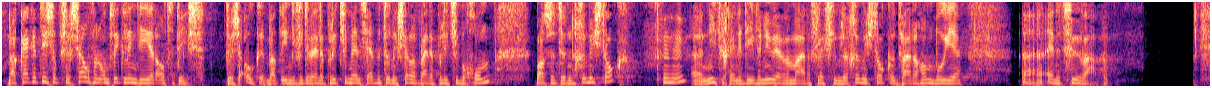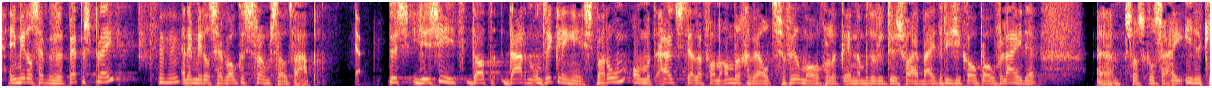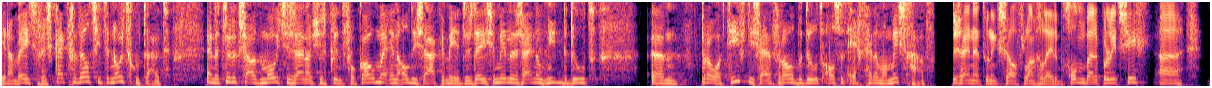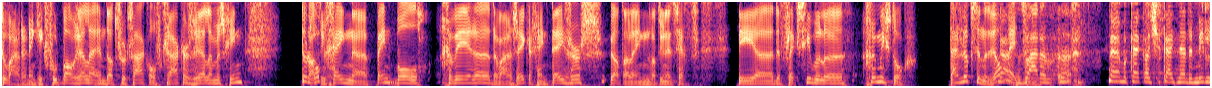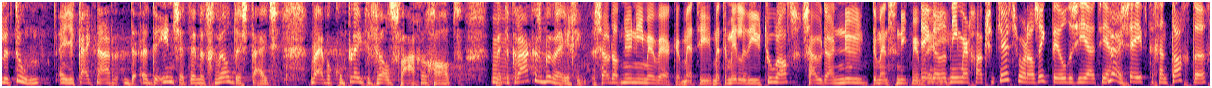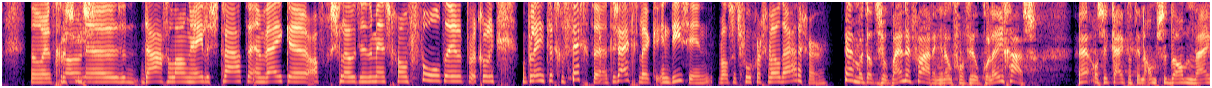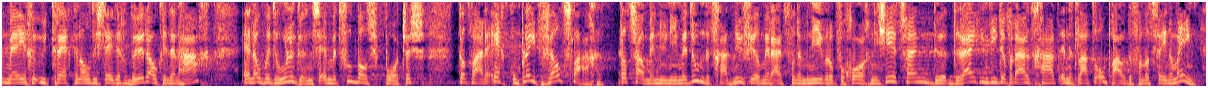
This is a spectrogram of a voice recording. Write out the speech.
Nou, kijk, het is op zichzelf een ontwikkeling die er altijd is. Dus ook wat individuele politiemensen hebben. Toen ik zelf bij de politie begon, was het een gummistok. Eh, niet degene die we nu hebben, maar een flexibele gummistok. Het waren handboeien eh, en het vuurwapen. Inmiddels hebben we pepperspray. En inmiddels hebben we ook het stroomstootwapen. Ja. Dus je ziet dat daar een ontwikkeling is. Waarom? Om het uitstellen van ander geweld zoveel mogelijk. En dan bedoel ik dus waarbij het risico op overlijden. Eh, zoals ik al zei, iedere keer aanwezig is. Kijk, geweld ziet er nooit goed uit. En natuurlijk zou het mooiste zijn als je het kunt voorkomen en al die zaken meer. Dus deze middelen zijn ook niet bedoeld ehm, proactief. Die zijn vooral bedoeld als het echt helemaal misgaat. Toen, zijn, eh, toen ik zelf lang geleden begon bij de politie, eh, toen waren er denk ik voetbalrellen en dat soort zaken, of krakersrellen misschien. Toen had u geen eh, paintballgeweren, er waren zeker geen tasers. U had alleen, wat u net zegt, die, de flexibele gummistok. Daar lukte het wel Ja, mee dat toen. waren, eh, nee, maar kijk, als je kijkt naar de middelen toen en je kijkt naar de, de inzet en het geweld destijds. Wij hebben complete veldslagen gehad met de krakersbeweging. Zou dat nu niet meer werken? Met, die, met de middelen die u toen had, zou u daar nu de mensen niet meer Ik denk mee... dat het niet meer geaccepteerd zou worden. Als ik beelden zie uit de jaren Nee. 70 en 80, dan werd het gewoon eh, dagenlang hele straten en wijken afgesloten. En de mensen gewoon vol, complete gevechten. Het is eigenlijk in die zin was het vroeger gewelddadiger. Ja, maar dat is ook mijn ervaring en ook van veel collega's. Als ik kijk wat in Amsterdam, Nijmegen, Utrecht en al die steden gebeurde, ook in Den Haag. En ook met hooligans en met voetbalsupporters. Dat waren echt complete veldslagen. Dat zou men nu niet meer doen. Dat gaat nu veel meer uit van de manier waarop we georganiseerd zijn. De dreiging die ervan uitgaat en het laten ophouden van het fenomeen.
